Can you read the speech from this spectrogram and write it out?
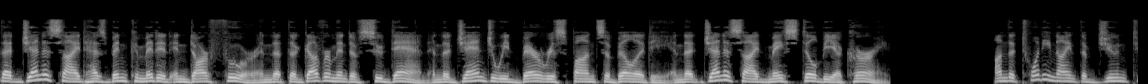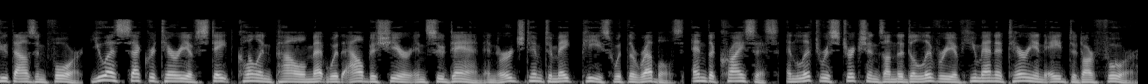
"...that genocide has been committed in Darfur and that the government of Sudan and the Janjaweed bear responsibility and that genocide may still be occurring." On 29 June 2004, U.S. Secretary of State Colin Powell met with al-Bashir in Sudan and urged him to make peace with the rebels, end the crisis, and lift restrictions on the delivery of humanitarian aid to Darfur.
